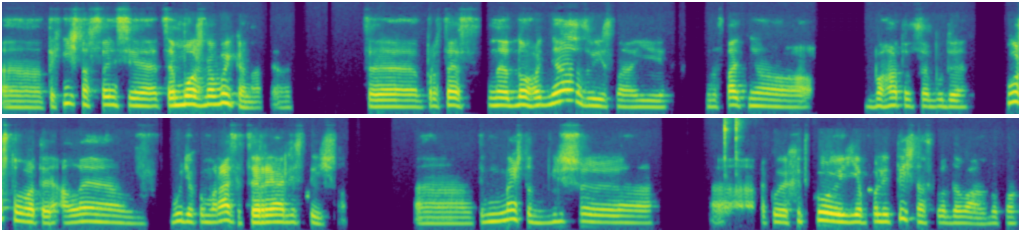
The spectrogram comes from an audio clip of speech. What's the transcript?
Е, технічно в сенсі це можна виконати. Це процес не одного дня, звісно, і достатньо багато це буде коштувати, але в будь-якому разі це реалістично. Е, Тим не менш, тут більш е, такою хиткою є політична складова з боку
